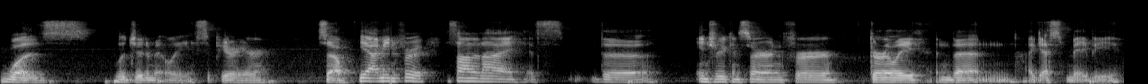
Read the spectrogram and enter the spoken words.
was legitimately superior. So, yeah, I mean, for Hassan and I, it's the injury concern for Gurley, and then I guess maybe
